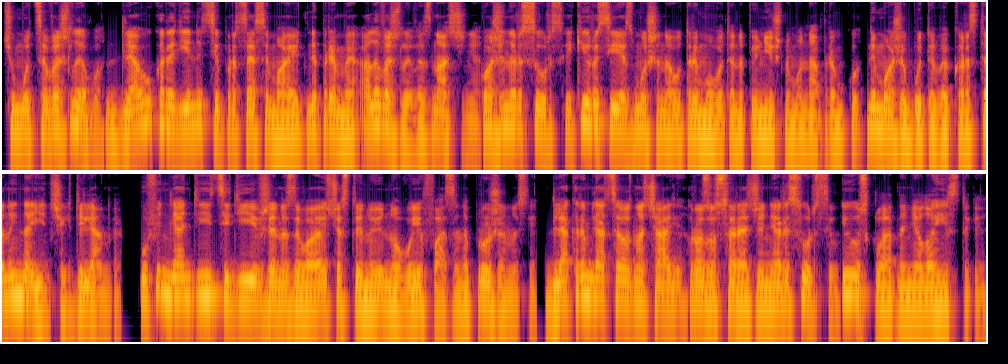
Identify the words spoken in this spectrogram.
Чому це важливо? Для України ці процеси мають непряме, але важливе значення. Кожен ресурс, який Росія змушена утримувати на північному напрямку, не може бути використаний на інших ділянках. У Фінляндії ці дії вже називають частиною нової фази напруженості. Для Кремля це означає розосередження ресурсів і ускладнення логістики.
